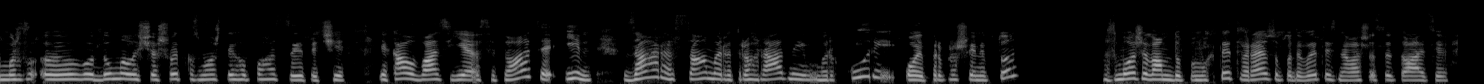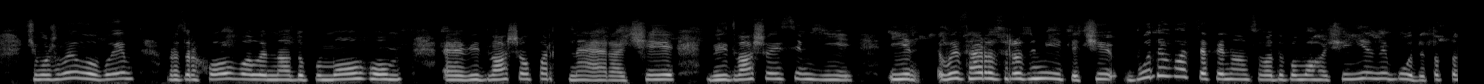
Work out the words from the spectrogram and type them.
можливо думали, що швидко зможете його погасити, чи яка у вас є ситуація, і зараз саме ретроградний Меркурій, ой, перепрошую, Нептун. Зможе вам допомогти тверезо подивитись на вашу ситуацію. Чи можливо ви розраховували на допомогу е, від вашого партнера чи від вашої сім'ї? І ви зараз зрозумієте, чи буде у вас ця фінансова допомога, чи її не буде. Тобто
